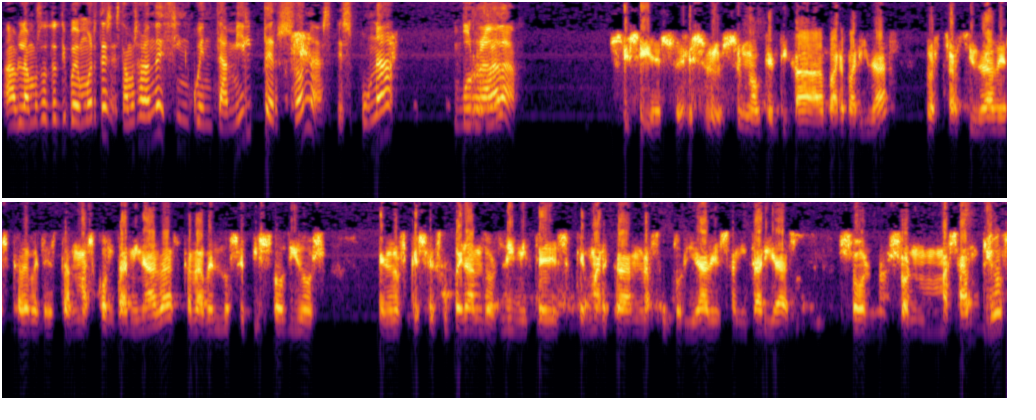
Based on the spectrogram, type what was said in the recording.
hablamos, de otro tipo de muertes. Estamos hablando de 50.000 personas, es una burrada. Sí, sí, es, una auténtica barbaridad. Nuestras ciudades cada vez están más contaminadas, cada vez los episodios en los que se superan los límites que marcan las autoridades sanitarias son, son más amplios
